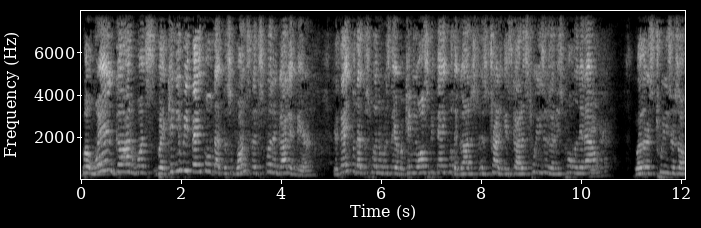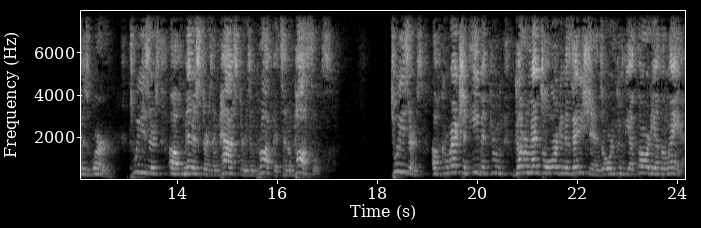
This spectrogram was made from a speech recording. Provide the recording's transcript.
But when God wants, but can you be thankful that this once that splinter got in there, you're thankful that the splinter was there, but can you also be thankful that God is, is trying to, he's got his tweezers and he's pulling it out? whether it's tweezers of his word, tweezers of ministers and pastors and prophets and apostles, tweezers of correction even through governmental organizations or through the authority of the land.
